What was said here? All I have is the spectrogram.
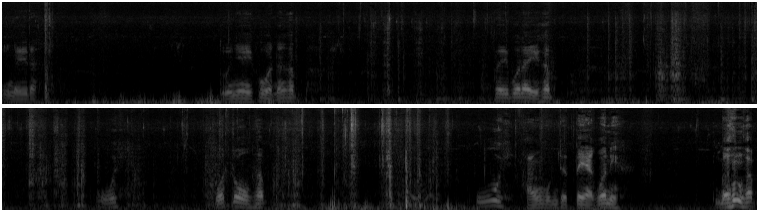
ยังไงล่ะ ตัวใหญ่โพดนะครับ ใส่บ่ได้ครับ โอ้ยโคตรลงครับอุ้ยถังผมจะแตกวะนี่ เบิ้งครับ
